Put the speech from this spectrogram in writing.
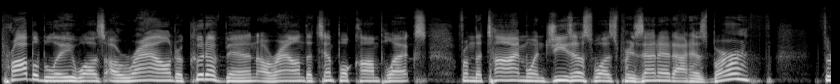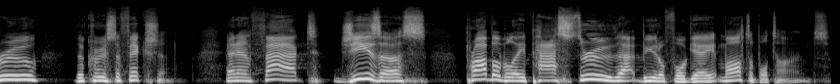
probably was around or could have been around the temple complex from the time when jesus was presented at his birth through the crucifixion. And in fact jesus probably passed through that beautiful gate multiple times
